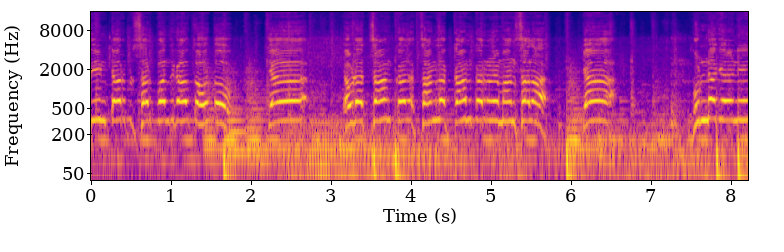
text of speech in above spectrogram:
तीन टर्म सरपंच गावचा होतो त्या एवढा चांग चांगलं काम करणाऱ्या माणसाला त्या गुंडगिरीने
